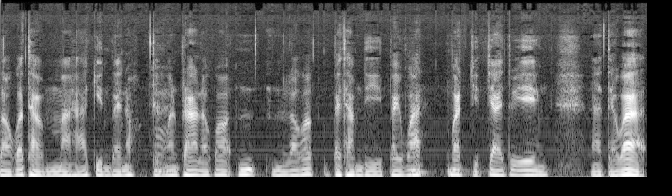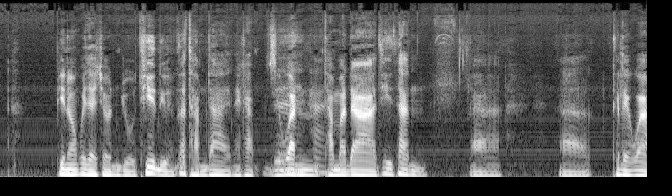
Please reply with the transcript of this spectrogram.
เราก็ทำมาหากินไปเนาะถึงวันพระเราก็เราก็ไปทำดีไปวัดวัดจิตใจตัวเองอาแต่ว่า พี่น้องประชาชนอยู่ที่อื่นก็ทำได้นะครับ หรือวันธรรมดาที่ท่านอ่าอ่าเขาเรียกว่า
